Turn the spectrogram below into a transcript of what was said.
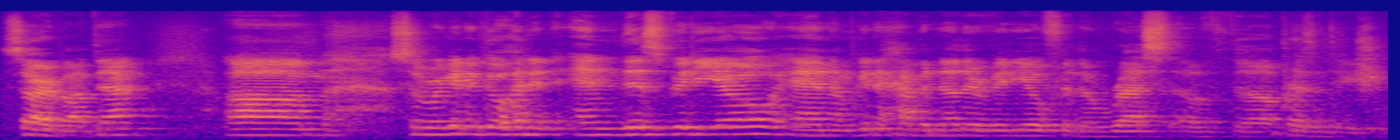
sorry about that. Um, so we're going to go ahead and end this video and I'm going to have another video for the rest of the presentation.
